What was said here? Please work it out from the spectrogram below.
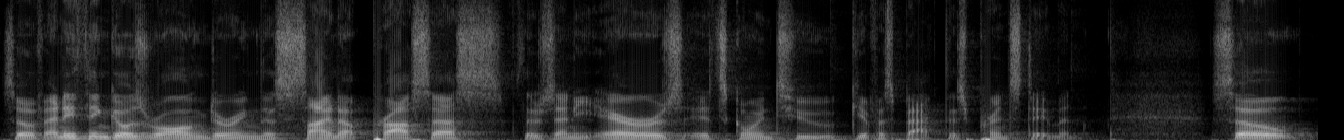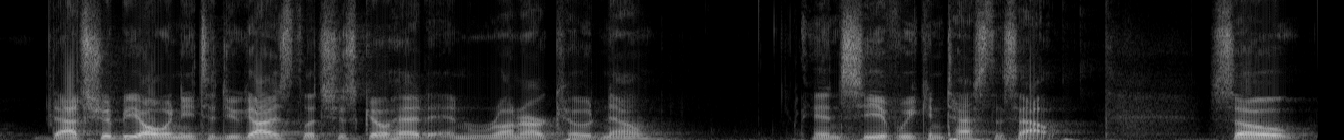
So if anything goes wrong during this sign up process, if there's any errors, it's going to give us back this print statement. So that should be all we need to do, guys. Let's just go ahead and run our code now and see if we can test this out. So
